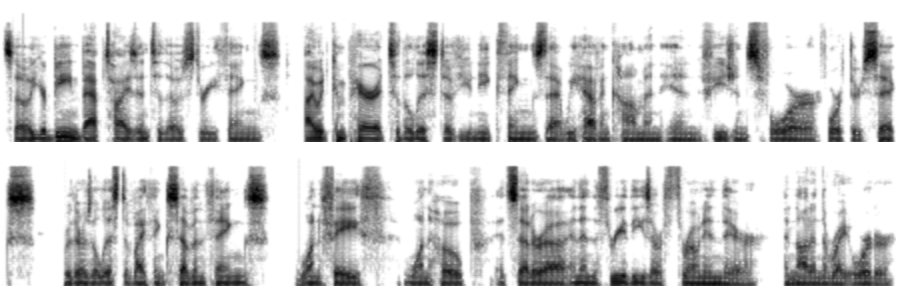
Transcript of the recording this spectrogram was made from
So you're being baptized into those three things. I would compare it to the list of unique things that we have in common in Ephesians 4 4 through 6, where there's a list of, I think, seven things one faith, one hope, etc. And then the three of these are thrown in there and not in the right order.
